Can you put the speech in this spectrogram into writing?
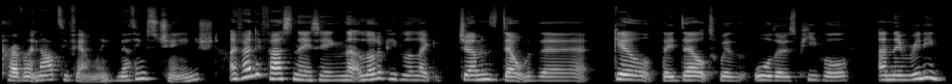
prevalent Nazi family. Nothing's changed. I find it fascinating that a lot of people are like, Germans dealt with their guilt, they dealt with all those people, and they really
